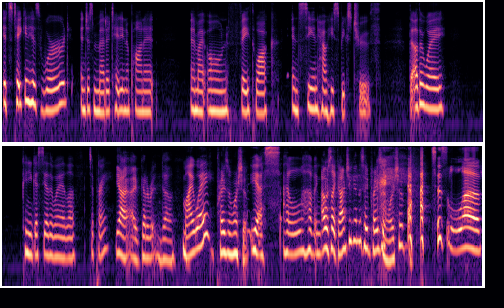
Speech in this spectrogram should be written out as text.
it's taking his word and just meditating upon it and my own faith walk and seeing how he speaks truth. The other way can you guess the other way I love to pray? Yeah, I've got it written down. My way? Praise and worship. Yes, I love. And I was like, aren't you going to say praise and worship? I just love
